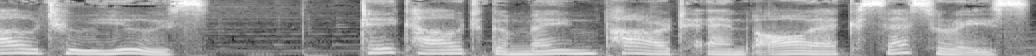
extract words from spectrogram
How to use Take out the main part and all accessories.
